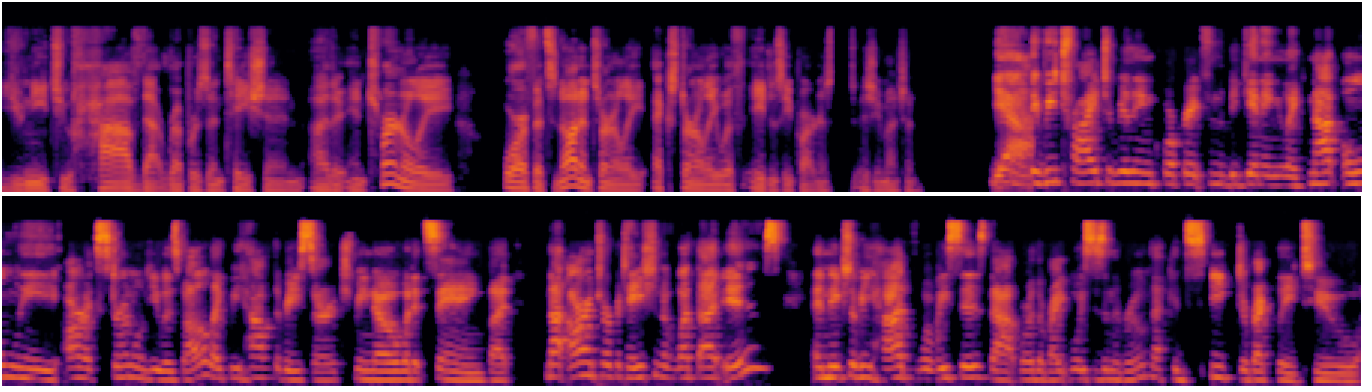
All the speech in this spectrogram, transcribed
you need to have that representation either internally or if it's not internally externally with agency partners as you mentioned. Yeah we tried to really incorporate from the beginning like not only our external view as well like we have the research we know what it's saying but not our interpretation of what that is and make sure we had voices that were the right voices in the room that could speak directly to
